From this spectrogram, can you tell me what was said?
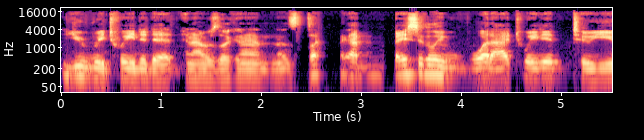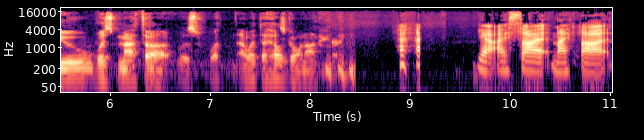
you retweeted it, and I was looking at it, and it's like I, basically what I tweeted to you was my thought was what what the hell's going on here? Yeah, I saw it and I thought,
